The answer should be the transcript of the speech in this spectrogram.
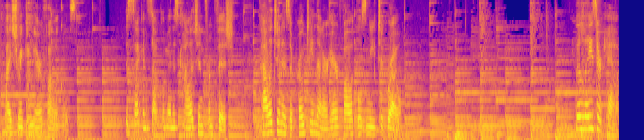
by shrinking hair follicles. The second supplement is collagen from fish. Collagen is a protein that our hair follicles need to grow. The laser cap,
